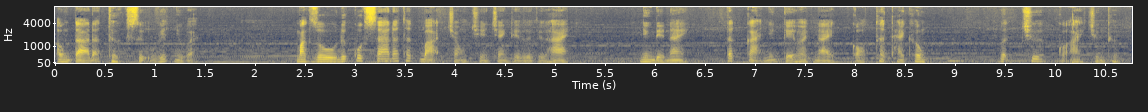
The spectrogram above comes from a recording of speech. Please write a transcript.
Ông ta đã thực sự viết như vậy. Mặc dù Đức Quốc xã đã thất bại trong chiến tranh thế giới thứ hai, nhưng đến nay tất cả những kế hoạch này có thật hay không vẫn chưa có ai chứng thực.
